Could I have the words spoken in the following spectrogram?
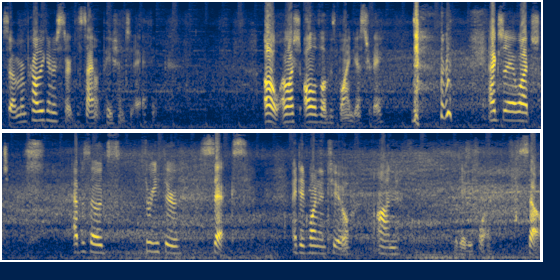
So I'm probably going to start The Silent Patient today, I think. Oh, I watched all of Love is Blind yesterday. Actually, I watched episodes three through six. I did one and two on the day before. So,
